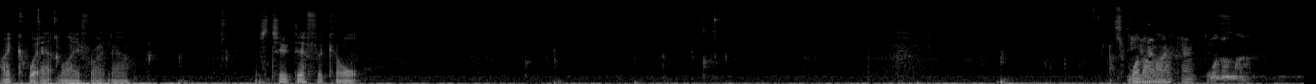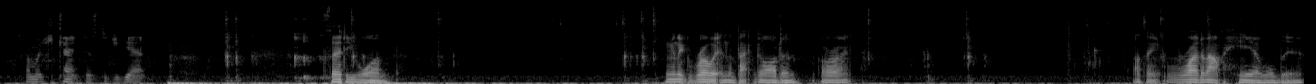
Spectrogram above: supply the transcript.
I quit at life right now. It's too difficult. That's Do you what I have like. a cactus? One on that. How much cactus did you get? 31. I'm gonna grow it in the back garden, alright? I think right about here will do. In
